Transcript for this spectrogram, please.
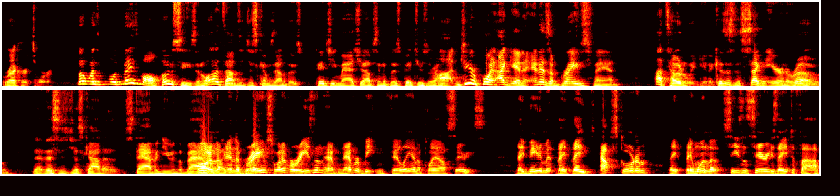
records were. But with with baseball postseason, a lot of times it just comes down to those pitching matchups and if those pitchers are hot. And to your point, I get it. And as a Braves fan, I totally get it because this is the second year in a row that this is just kind of stabbing you in the back. Well, and, like- the, and the Braves, for whatever reason, have never beaten Philly in a playoff series. They beat them. They they outscored them. They they won the season series eight to five,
